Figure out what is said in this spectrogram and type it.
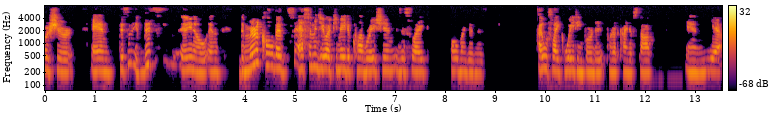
for sure. And this, if this, uh, you know, and the miracle that SM and JYP made a collaboration is just like, oh my goodness. I was like waiting for the for that kind of stuff, and yeah.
